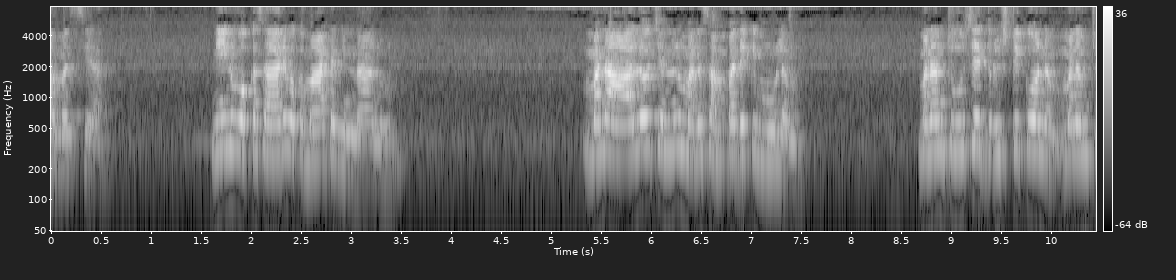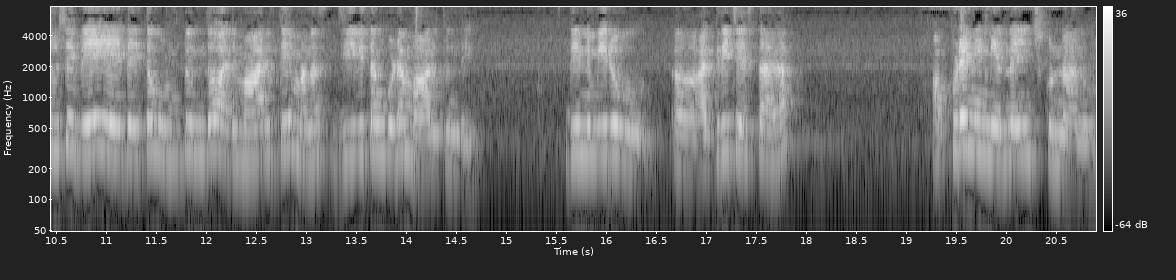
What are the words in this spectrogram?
సమస్య. నేను ఒకసారి ఒక మాట విన్నాను. మన ఆలోచనలు మన సంపదకి మూలం. మనం చూసే దృష్టికోణం మనం చూసే వే ఏదైతే ఉంటుందో అది మారితే మన జీవితం కూడా మారుతుంది. దీన్ని మీరు అగ్రి చేస్తారా? అప్పుడే నేను నిర్ణయించుకున్నాను.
